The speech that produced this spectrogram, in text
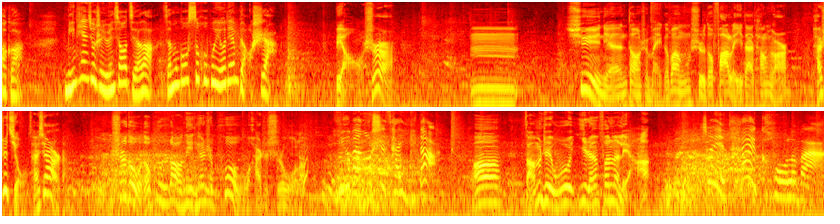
哎，涛哥，明天就是元宵节了，咱们公司会不会有点表示啊？表示，嗯，去年倒是每个办公室都发了一袋汤圆，还是韭菜馅儿的，吃的我都不知道那天是破五还是十五了。一个办公室才一袋，啊，咱们这屋一人分了俩，这也太抠了吧！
